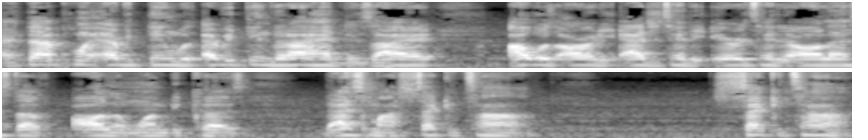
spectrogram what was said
At that point, everything was everything that I had desired. I was already agitated, irritated, all that stuff, all in one because that's my second time. Second time.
